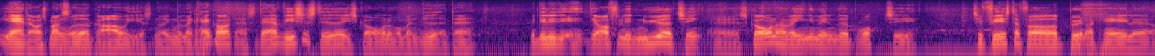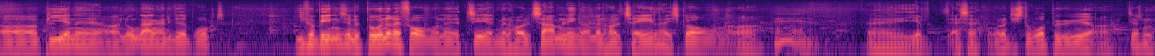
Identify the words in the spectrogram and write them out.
Ja, der er også mange rødder at grave i og sådan noget, ikke? men man ja. kan godt. Altså, der er visse steder i skovene, hvor man ved, at der... Men det er, lidt, det er ofte lidt nyere ting. Øh, skovene har været indimellem været brugt til, til fester for bønderkale og pigerne, og nogle gange har de været brugt i forbindelse med bundereformerne til, at man holdt samlinger, og man holdt taler i skoven, og ja, ja. Øh, ja, altså under de store bøge, og det var sådan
